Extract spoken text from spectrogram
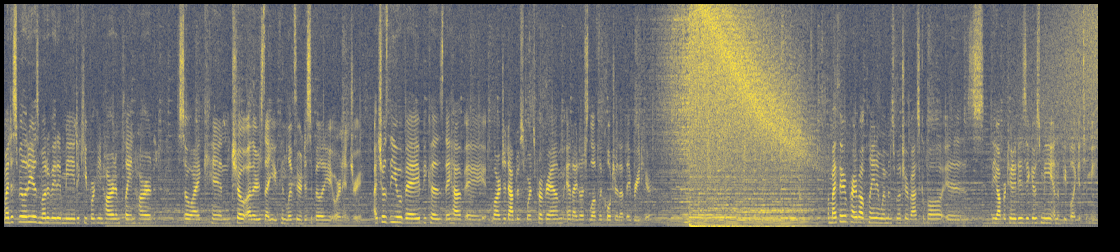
My disability has motivated me to keep working hard and playing hard so I can show others that you can live through a disability or an injury. I chose the U of A because they have a large adaptive sports program and I just love the culture that they breed here. My favorite part about playing in women's wheelchair basketball is the opportunities it gives me and the people I get to meet.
